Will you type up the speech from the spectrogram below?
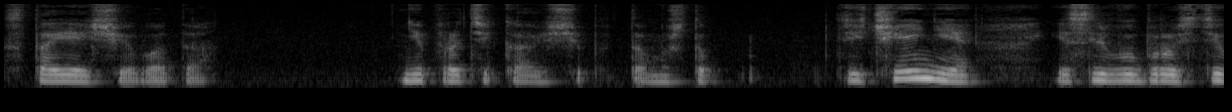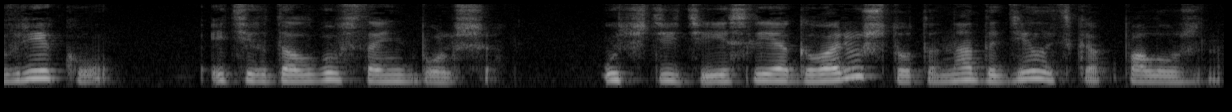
стоящая вода, не протекающая, потому что течение, если вы бросите в реку, этих долгов станет больше. Учтите, если я говорю что-то, надо делать как положено.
